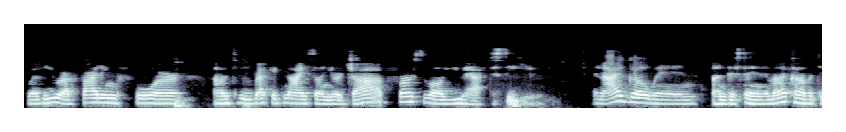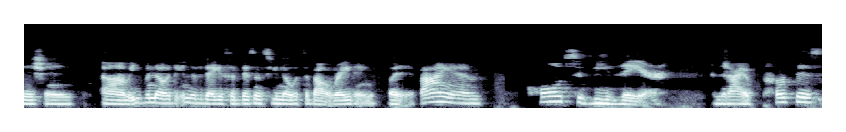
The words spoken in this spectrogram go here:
whether you are fighting for um, to be recognized on your job. First of all, you have to see you. And I go in understanding that my competition um, even though at the end of the day, it's a business, you know, it's about ratings. But if I am called to be there and that I have purpose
